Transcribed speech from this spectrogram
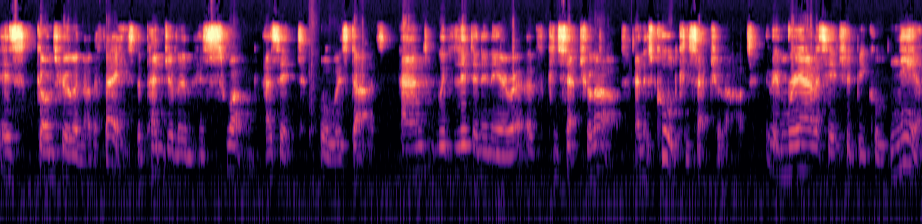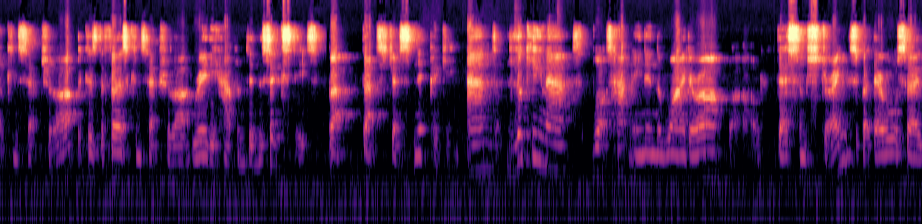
has gone through another phase. The pendulum has swung, as it always does. And we've lived in an era of conceptual art, and it's called conceptual art. In reality, it should be called neo conceptual art because the first conceptual art really happened in the 60s, but that's just nitpicking. And looking at what's happening in the wider art world, there's some strengths, but there are also,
